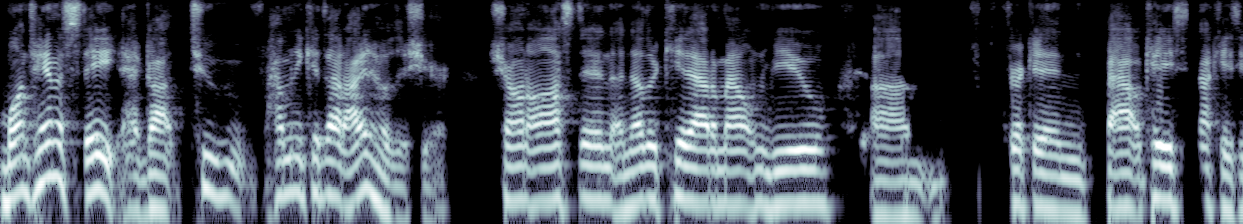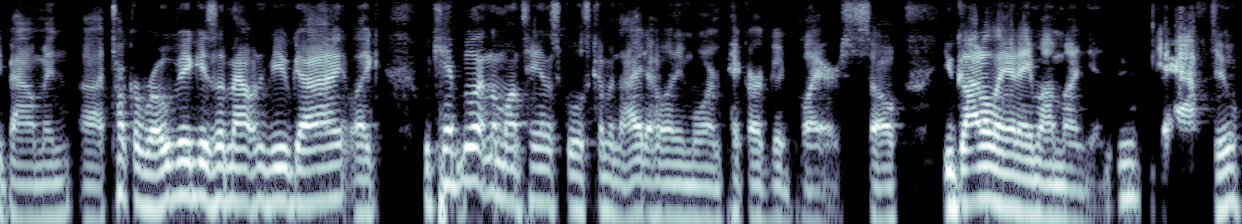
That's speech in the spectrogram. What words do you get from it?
Montana State had got two. How many kids out of Idaho this year? Sean Austin, another kid out of Mountain View. Um, freaking Bow Case, not Casey Bauman. Uh, Tucker Rovig is a Mountain View guy. Like we can't be letting the Montana schools come into Idaho anymore and pick our good players. So you got to land Amon Munyon. Mm-hmm. You have to.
